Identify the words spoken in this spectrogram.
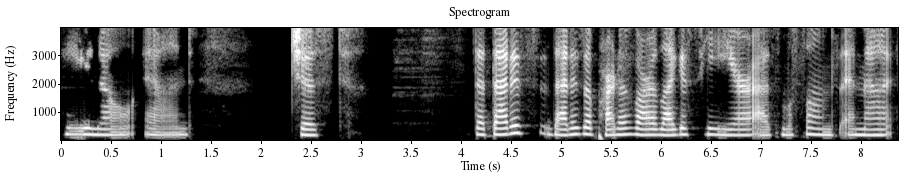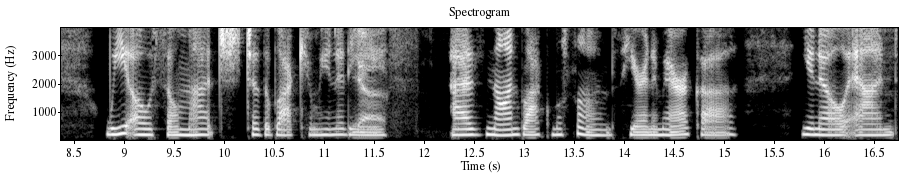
you know and just that that is that is a part of our legacy here as muslims and that we owe so much to the black community yes as non Black Muslims here in America, you know, and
